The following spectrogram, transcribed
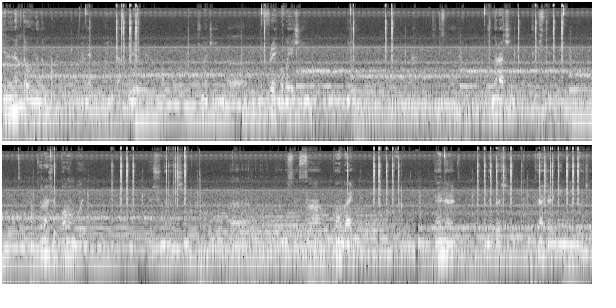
gelene kadar oynadım. Hani oyunu biraz biliyorum ya. Şunu açayım. Ee, Fred Baba'yı açayım. Şunları açayım. Sonra şu Balon Boy. Şunları açayım. Ee, süre sağ. Kongay. Ennard. Bunu da açayım. Tıraşlarla Gaming'i açayım.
